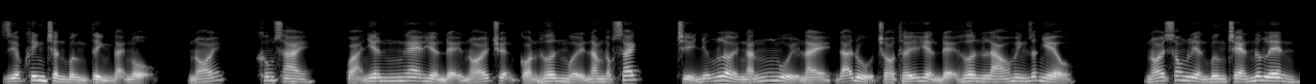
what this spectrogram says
Diệp khinh Trần bừng tỉnh đại ngộ, nói, không sai, quả nhiên nghe hiền đệ nói chuyện còn hơn mười năm đọc sách, chỉ những lời ngắn ngủi này đã đủ cho thấy hiền đệ hơn láo huynh rất nhiều. Nói xong liền bưng chén nước lên,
